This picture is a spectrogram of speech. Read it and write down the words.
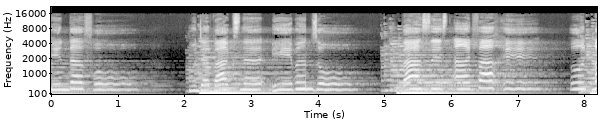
Kinder froh und Erwachsene ebenso. Was ist einfach hip und?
